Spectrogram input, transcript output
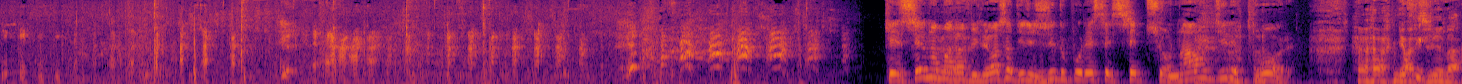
Que cena maravilhosa dirigido por esse excepcional diretor. Imagina.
